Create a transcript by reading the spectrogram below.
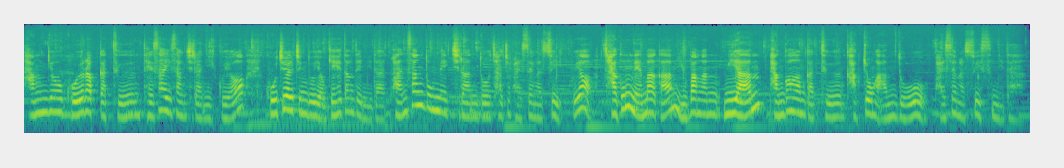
당뇨, 고혈압 같은 대사 이상 질환이 있고요. 고지혈증도 여기에 해당됩니다. 관상동맥 질환도 자주 발생할 수 있고요. 자궁 내막암, 유방암, 위암, 방광암 같은 각종 암도 발생할 수 있습니다.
